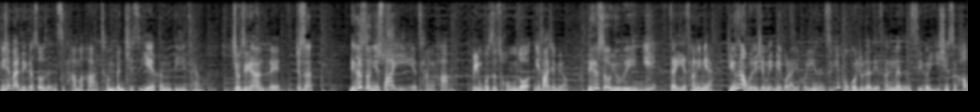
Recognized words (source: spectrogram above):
你想嘛，那个时候认识他们哈，成本其实也很低，惨了。就这个样子的，就是那个时候你耍夜场哈，并不是冲着你发现没有？那个时候由于你在夜场里面，经常会有些妹妹过来就会引认识，你不会觉得夜场里面认识一个异性是好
